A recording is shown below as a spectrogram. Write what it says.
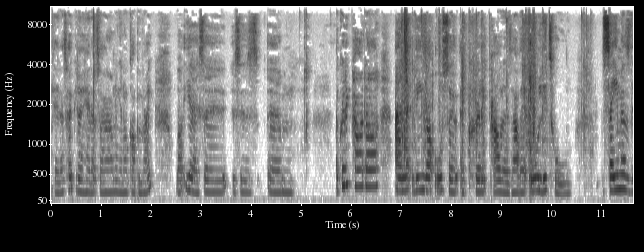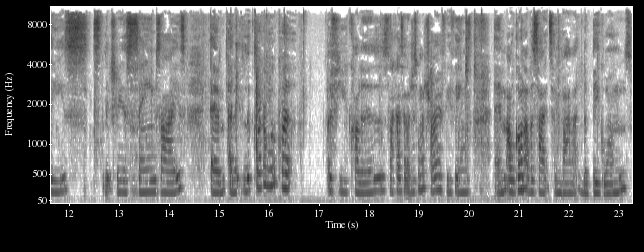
Okay let's hope you don't hear that so i'm gonna get no copyright. But yeah so this is um acrylic powder and these are also acrylic powders. Now they're all little same as these it's literally the same size um and it looks like i've got quite a few colors like i said i just want to try a few things. Um i'll go on other sites and buy like the big ones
